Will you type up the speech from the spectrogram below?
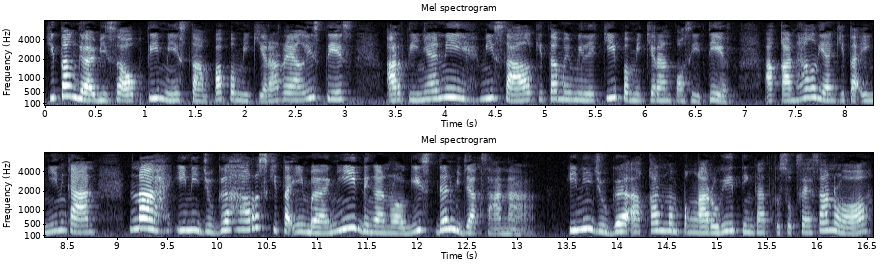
Kita nggak bisa optimis tanpa pemikiran realistis. Artinya nih, misal kita memiliki pemikiran positif akan hal yang kita inginkan. Nah, ini juga harus kita imbangi dengan logis dan bijaksana. Ini juga akan mempengaruhi tingkat kesuksesan loh.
